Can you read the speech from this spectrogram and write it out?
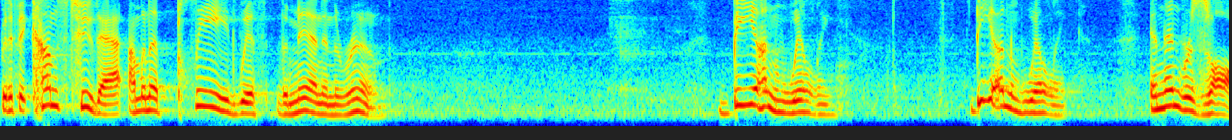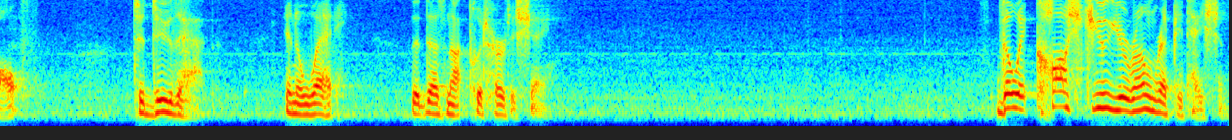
But if it comes to that, I'm going to plead with the men in the room. Be unwilling. Be unwilling. And then resolve to do that in a way that does not put her to shame. Though it cost you your own reputation.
